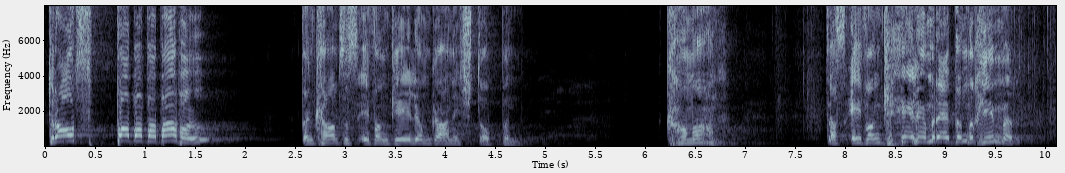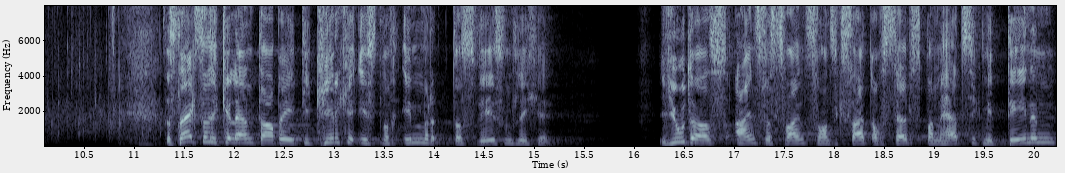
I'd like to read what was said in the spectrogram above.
trotz Bubble, dann kannst du das Evangelium gar nicht stoppen. Come on. Das Evangelium rettet noch immer. Das nächste, was ich gelernt habe, die Kirche ist noch immer das Wesentliche. Judas 1, Vers 22 sagt auch selbst barmherzig mit denen,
